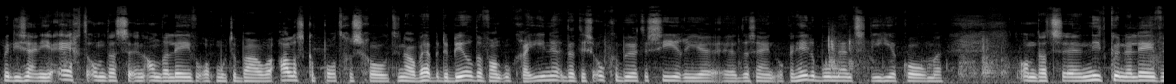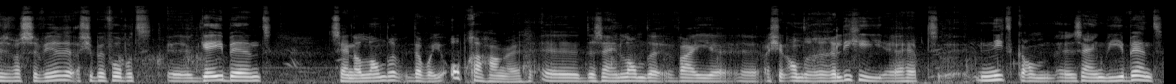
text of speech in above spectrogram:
Maar die zijn hier echt omdat ze een ander leven op moeten bouwen. Alles kapot geschoten. Nou, we hebben de beelden van Oekraïne. Dat is ook gebeurd in Syrië. er zijn ook een heleboel mensen die hier komen. Omdat ze niet kunnen leven zoals ze willen. Als je bijvoorbeeld uh, gay bent. zijn er landen, daar word je opgehangen. Er zijn landen waar je, als je een andere religie hebt, niet kan zijn wie je bent.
